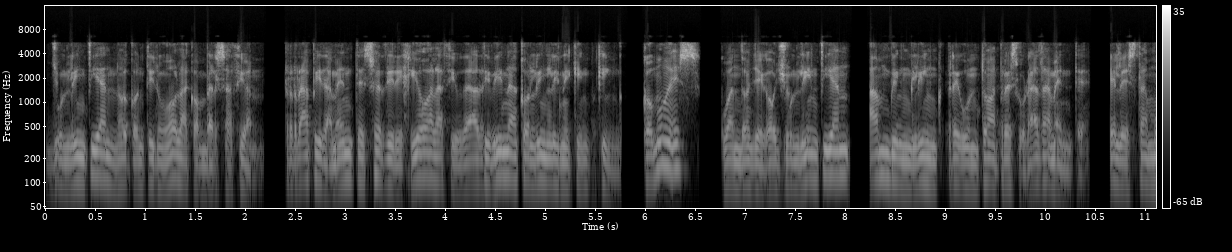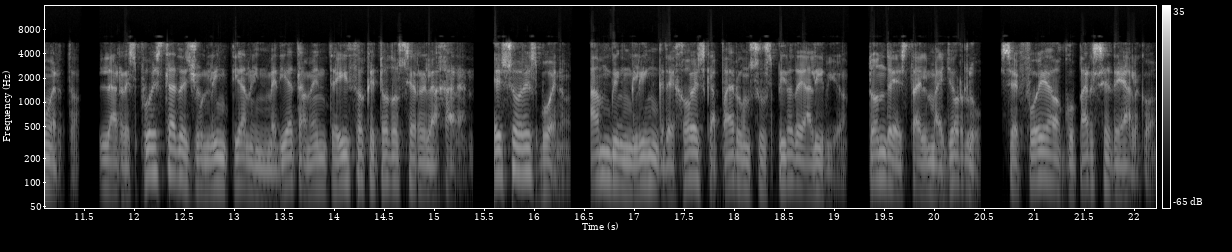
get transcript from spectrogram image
Yun Lintian no continuó la conversación. Rápidamente se dirigió a la ciudad divina con Lin Lin y King King. ¿Cómo es? Cuando llegó Yun Lintian, Ambing Ling preguntó apresuradamente. Él está muerto. La respuesta de Yun Lintian inmediatamente hizo que todos se relajaran. Eso es bueno. Ambing Ling dejó escapar un suspiro de alivio. ¿Dónde está el mayor Lu? Se fue a ocuparse de algo.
